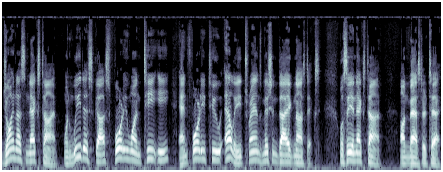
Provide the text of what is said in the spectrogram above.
Join us next time when we discuss 41TE and 42LE transmission diagnostics. We'll see you next time on Master Tech.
